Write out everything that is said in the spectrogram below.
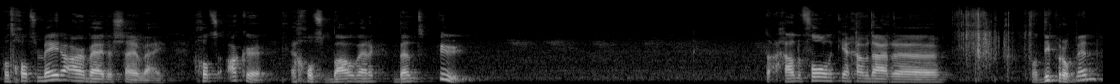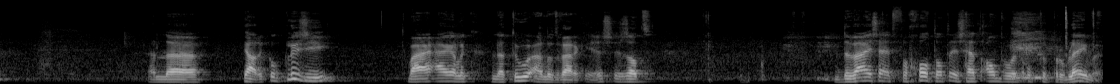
Want Gods medearbeiders zijn wij. Gods akker en Gods bouwwerk bent u. Nou, gaan de volgende keer gaan we daar uh, wat dieper op in. En uh, ja, de conclusie waar eigenlijk naartoe aan het werk is, is dat de wijsheid van God, dat is het antwoord op de problemen.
